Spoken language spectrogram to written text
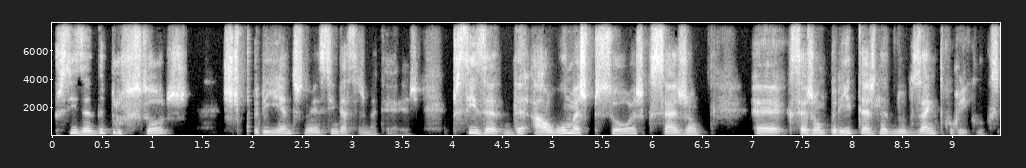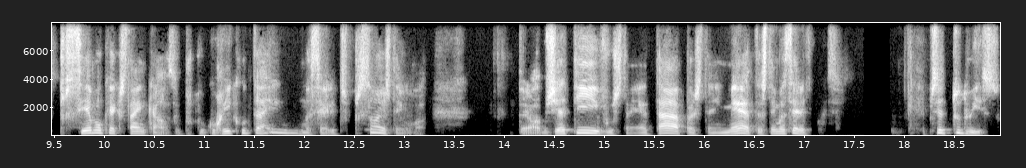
Precisa de professores experientes no ensino dessas matérias. Precisa de algumas pessoas que sejam, uh, que sejam peritas no desenho de currículo, que percebam o que é que está em causa, porque o currículo tem uma série de expressões, tem, tem objetivos, tem etapas, tem metas, tem uma série de coisas. Precisa de tudo isso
